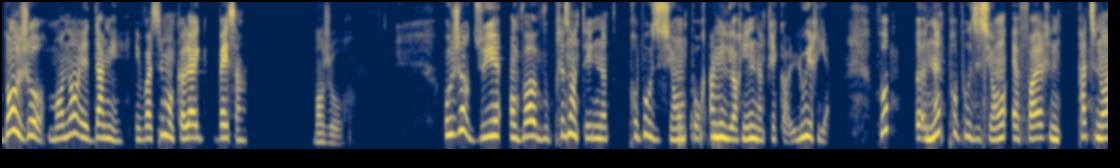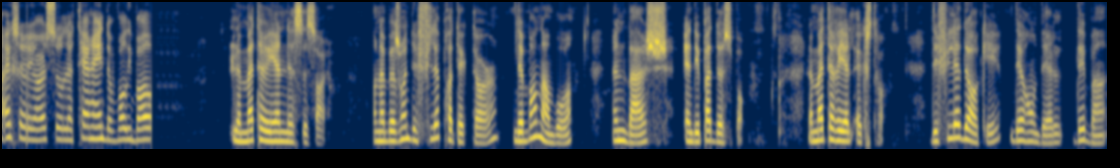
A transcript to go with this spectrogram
Bonjour, mon nom est Damien et voici mon collègue Vincent. Bonjour. Aujourd'hui, on va vous présenter notre proposition pour améliorer notre école, Louis Riel. Pour, euh, notre proposition est faire une patinoire extérieure sur le terrain de volleyball. Le matériel nécessaire. On a besoin de filets protecteurs, des bandes en bois, une bâche et des pattes de sport. Le matériel extra. Des filets de hockey, des rondelles, des bancs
